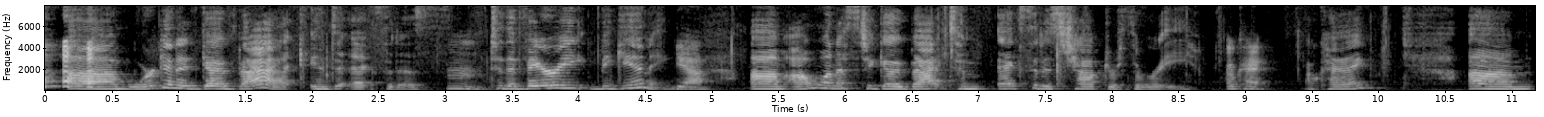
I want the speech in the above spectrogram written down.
um, we're going to go back into Exodus Mm. to the very beginning. Yeah. Um, I want us to go back to Exodus chapter three. Okay. okay? Um,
